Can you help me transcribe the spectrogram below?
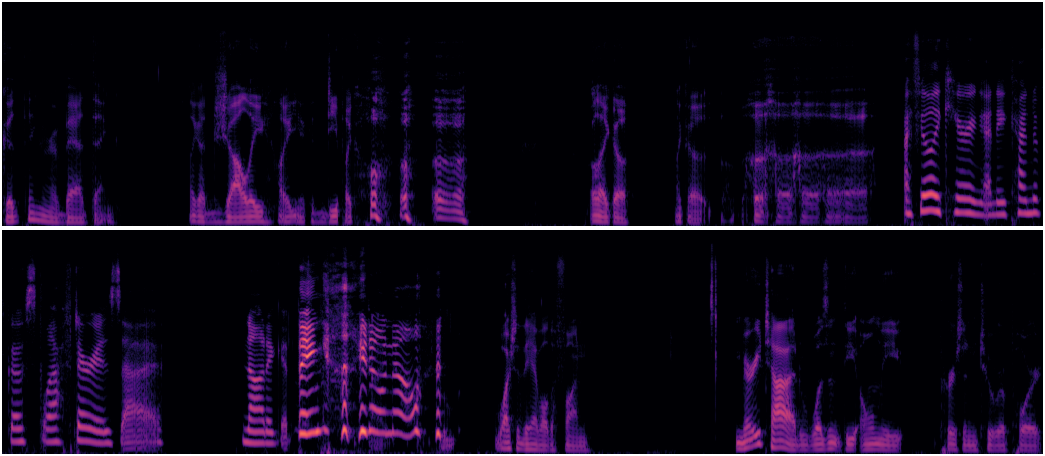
good thing or a bad thing? Like a jolly, like, like a deep, like ha ha ha, or like a like a ha ha ha ha. I feel like hearing any kind of ghost laughter is uh not a good thing. I don't know. Why should they have all the fun? Mary Todd wasn't the only person to report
